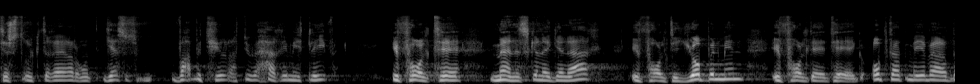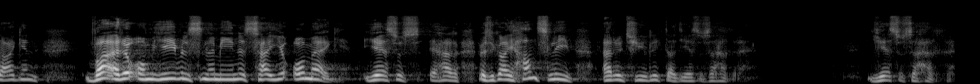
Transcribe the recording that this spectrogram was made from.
Til å strukturere det rundt Jesus, hva betyr det at du er herre i mitt liv? I forhold til menneskene jeg er nær, i forhold til jobben min, i forhold til det jeg er opptatt med i hverdagen. Hva er det omgivelsene mine sier om meg? Jesus er Herre. Vet du hva? I hans liv er det tydelig at Jesus er Herre. Jesus er Herre.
